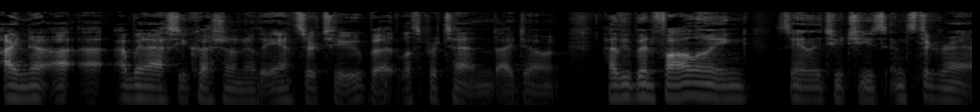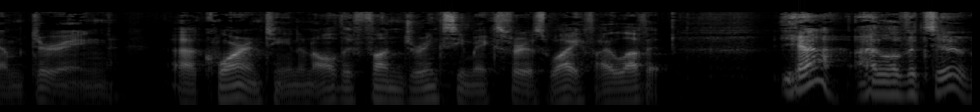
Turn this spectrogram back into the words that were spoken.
I know. I, am going to ask you a question I know the answer to, but let's pretend I don't. Have you been following Stanley Tucci's Instagram during uh, quarantine and all the fun drinks he makes for his wife? I love it. Yeah, I love it too.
